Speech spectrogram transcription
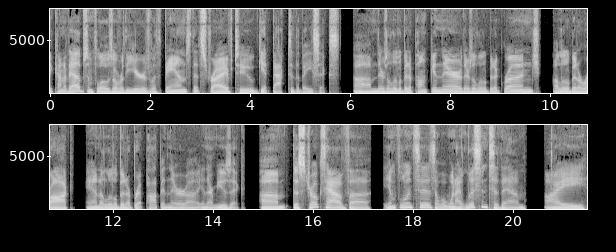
it kind of ebbs and flows over the years with bands that strive to get back to the basics. Um, there's a little bit of punk in there. There's a little bit of grunge, a little bit of rock, and a little bit of Britpop in their uh, in their music. Um, the Strokes have uh, influences. Uh, When I listen to them, I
